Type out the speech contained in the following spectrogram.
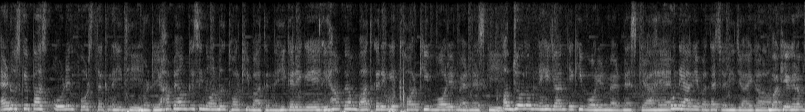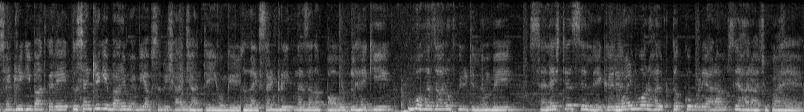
एंड उसके पास ओडन फोर्स तक नहीं थी। बट यहाँ पे हम किसी नॉर्मल थॉर की बात नहीं करेंगे। यहाँ पे हम बात करेंगे थॉर की वॉरियर मैडनेस की। अब जो लोग नहीं जानते कि वॉरियर मैडनेस क्या है, उन्हें आगे पता चल ही जाएगा। बाकी अगर हम सेंट्री की बात करें तो सेंट्री के बारे में अभी आप सभी शायद जानते ही होंगे। लाइक सेंट्री इतना ज़्यादा पावरफुल है कि वो हज़ारों फीट लंबे सेलेस्टियल से लेकर वर्ल्ड वॉर हल्क तक को बड़े आराम से हरा चुका है।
